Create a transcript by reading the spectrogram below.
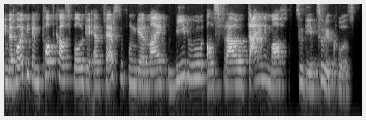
In der heutigen Podcast-Folge erfährst du von Germaid, wie du als Frau deine Macht zu dir zurückholst.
